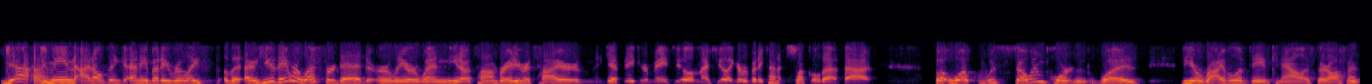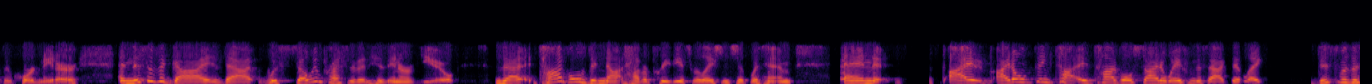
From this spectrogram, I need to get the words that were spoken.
Yeah, I mean, I don't think anybody really. Uh, they were left for dead earlier when you know Tom Brady retired and they get Baker Mayfield, and I feel like everybody kind of chuckled at that. But what was so important was the arrival of Dave Canales, their offensive coordinator, and this is a guy that was so impressive in his interview that Todd Bowles did not have a previous relationship with him, and I I don't think Todd, Todd Bowles shied away from the fact that like this was a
